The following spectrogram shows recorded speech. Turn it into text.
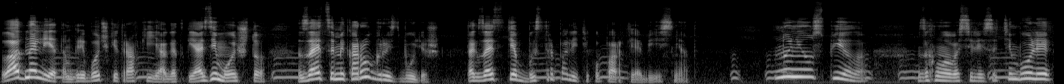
«Ладно, летом грибочки, травки, ягодки, а зимой что? Зайцами коров грызть будешь? Так зайцы тебе быстро политику партии объяснят». «Ну, не успела», – вздохнула Василиса. «Тем более,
